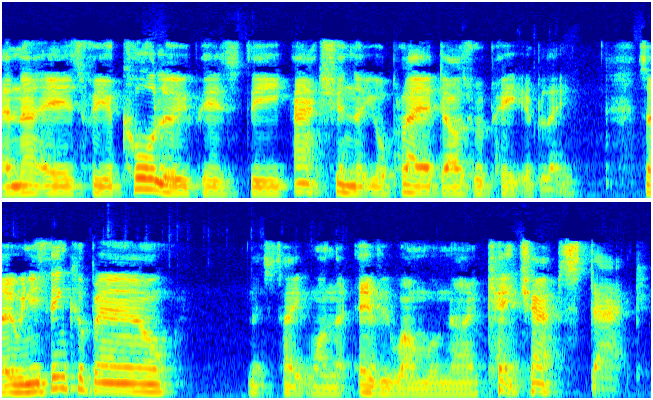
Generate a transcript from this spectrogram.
and that is for your core loop is the action that your player does repeatedly. So when you think about, let's take one that everyone will know, Ketchapp Stack.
